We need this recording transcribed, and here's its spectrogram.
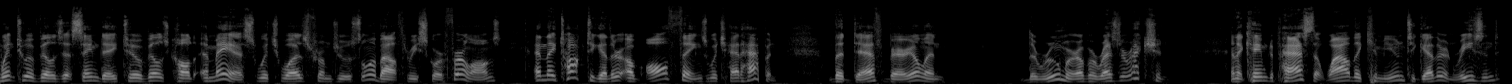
went to a village that same day to a village called Emmaus, which was from Jerusalem about three score furlongs, and they talked together of all things which had happened the death, burial, and the rumor of a resurrection. And it came to pass that while they communed together and reasoned,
